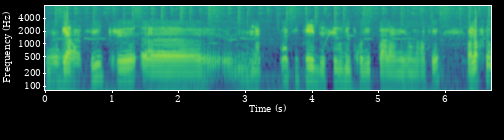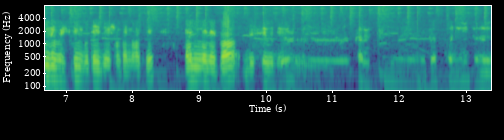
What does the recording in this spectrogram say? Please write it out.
qui nous garantit que la quantité de CO2 produite par la maison de Drapier, lorsque vous avez une bouteille de champagne Drapier, elle n'émet pas de CO2 euh, comme tout autres produits peut,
